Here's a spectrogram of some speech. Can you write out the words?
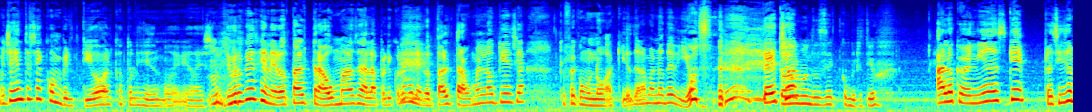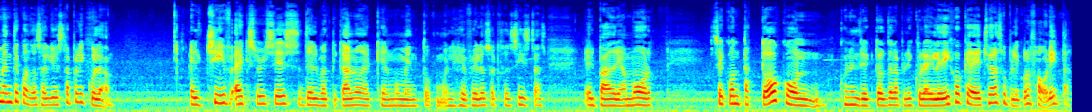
Mucha gente se convirtió al catolicismo debido a eso. Yo creo que generó tal trauma, o sea, la película generó tal trauma en la audiencia que fue como, no, aquí es de la mano de Dios. De hecho, todo el mundo se convirtió. A lo que venía es que precisamente cuando salió esta película, el chief exorcist del Vaticano de aquel momento, como el jefe de los exorcistas, el padre Amor, se contactó con, con el director de la película y le dijo que de hecho era su película favorita,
